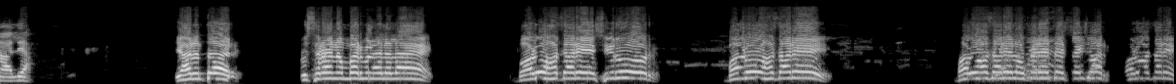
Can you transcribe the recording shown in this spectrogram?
लाल्या यानंतर दुसरा नंबर मिळालेला आहे बाळू हजारे शिरूर बाळू हजारे बाळू हजारे लवकर यायचं स्टेजवर बाळू हजारे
